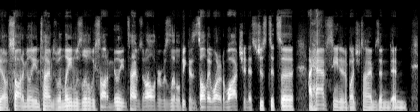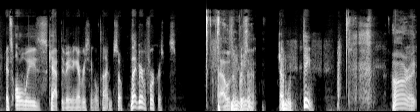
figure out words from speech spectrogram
know saw it a million times when Lane was little. We saw it a million times when Oliver was little because it's all they wanted to watch. And it's just it's a I have seen it a bunch of times and and it's always captivating every single time. So Nightmare Before Christmas. Thousand Good percent. Good one. Dean. All right.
